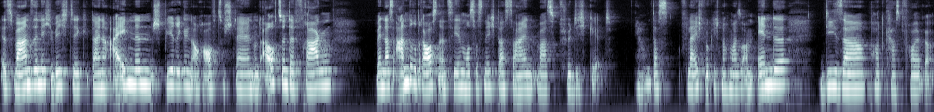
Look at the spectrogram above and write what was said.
ist wahnsinnig wichtig, deine eigenen Spielregeln auch aufzustellen und auch zu hinterfragen, wenn das andere draußen erzählen, muss es nicht das sein, was für dich gilt. Ja, das vielleicht wirklich nochmal so am Ende dieser Podcast-Folge.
